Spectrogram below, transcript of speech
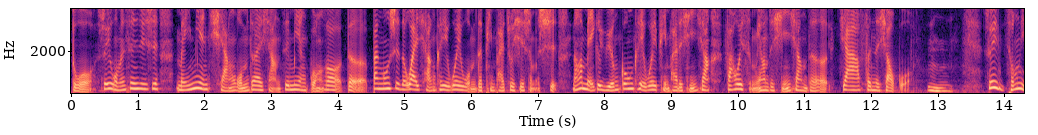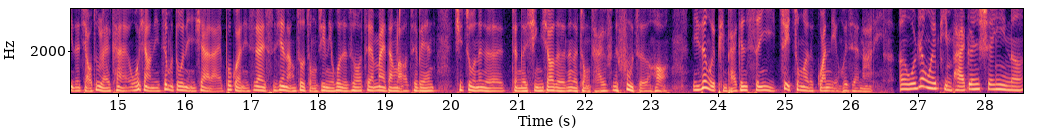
多，所以我们甚至是每一面墙，我们都在想这面广告的办公室的外墙可以为我们的品牌做些什么事，然后每一个员工可以为品牌的形象发挥什么样的形象的加分的效果？嗯，所以从你的角度来看，我想你这么多年下来，不管你是在时间廊做总经理，或者说在麦当劳这边去做那个整个行销的那个总裁负责哈，你认为品牌跟生意最重要的关联会是在哪里？呃，我认为品牌跟生意呢，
